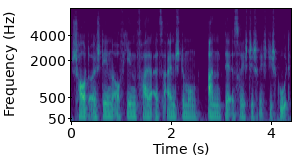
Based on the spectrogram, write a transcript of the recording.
Schaut euch den auf jeden Fall als Einstimmung an. Der ist richtig, richtig gut.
